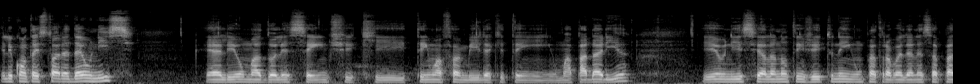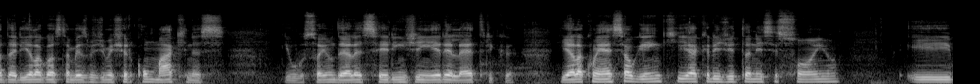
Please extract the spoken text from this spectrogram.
Ele conta a história da Eunice, é ali uma adolescente que tem uma família que tem uma padaria. E a Eunice ela não tem jeito nenhum para trabalhar nessa padaria, ela gosta mesmo de mexer com máquinas. E o sonho dela é ser engenheira elétrica. E ela conhece alguém que acredita nesse sonho e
